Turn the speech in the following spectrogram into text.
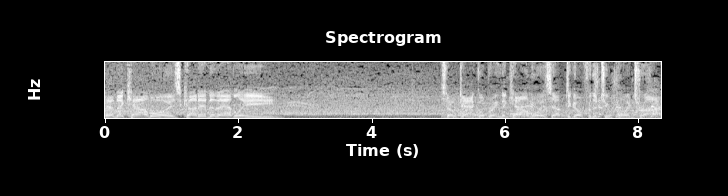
And the Cowboys cut into that lead. So Dak will bring the Cowboys up to go for the two-point try.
